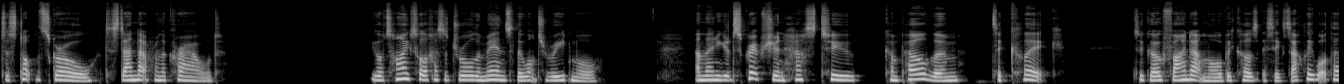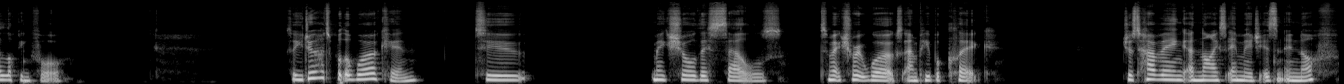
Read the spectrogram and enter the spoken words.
to stop the scroll, to stand out from the crowd. Your title has to draw them in so they want to read more. And then your description has to compel them to click to go find out more because it's exactly what they're looking for. So you do have to put the work in to make sure this sells, to make sure it works and people click. Just having a nice image isn't enough.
